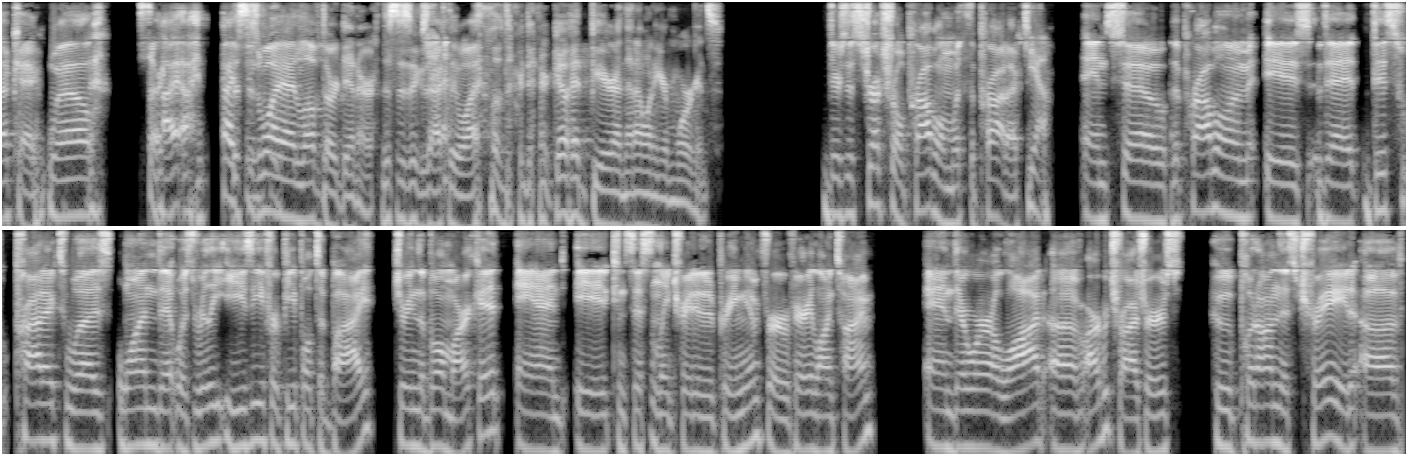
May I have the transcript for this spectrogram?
Okay, well, sorry. I, I, I this is why I loved our dinner. This is exactly why I loved our dinner. Go ahead, Pierre, and then I want to hear Morgen's. There's a structural problem with the product. Yeah. And so the problem is that this product was one that was really easy for people to buy during the bull market and it consistently traded at a premium for a very long time. And there were a lot of arbitragers who put on this trade of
